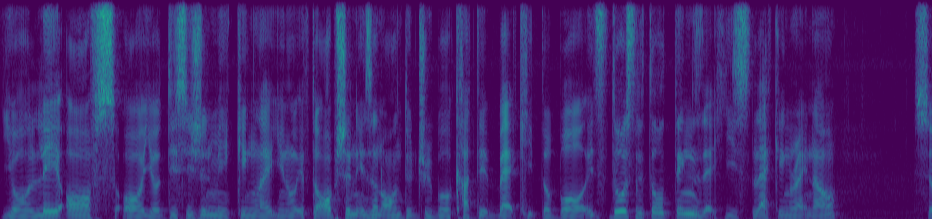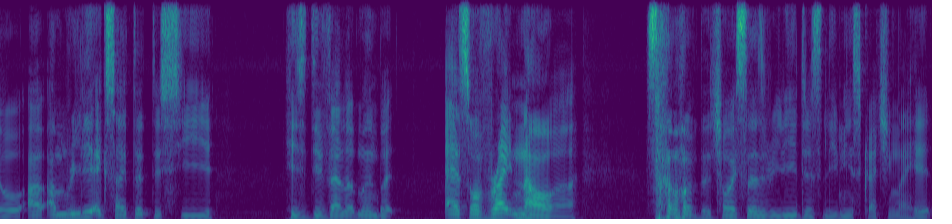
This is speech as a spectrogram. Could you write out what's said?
your layoffs or your decision making like you know if the option isn't on to dribble cut it back keep the ball. It's those little things that he's lacking right now. So I, i'm really excited to see his development but as of right now uh, some of the choices really just leave me scratching my head.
